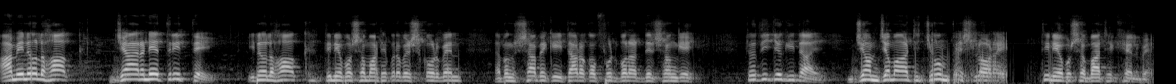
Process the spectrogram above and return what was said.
আমিনুল হক, যার নেতৃত্বে ইনুল হক তিনি অবশ্য মাঠে প্রবেশ করবেন এবং সাবেক এই তারকা ফুটবলারদের সঙ্গে প্রতিযোগিতায় জমজমাট, জম্পেশ লড়াই তিনি অবশ্য মাঠে খেলবেন।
